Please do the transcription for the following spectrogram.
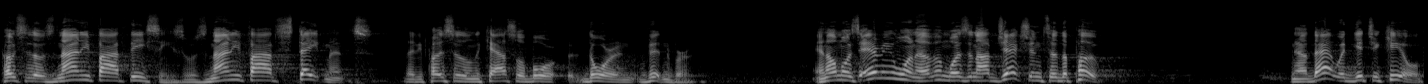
Posted those 95 theses, those 95 statements that he posted on the castle door in Wittenberg. And almost every one of them was an objection to the Pope. Now, that would get you killed.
